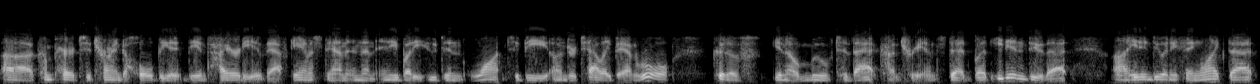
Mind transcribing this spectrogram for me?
Uh, compared to trying to hold the the entirety of Afghanistan, and then anybody who didn't want to be under Taliban rule could have, you know, moved to that country instead. But he didn't do that. Uh, he didn't do anything like that.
